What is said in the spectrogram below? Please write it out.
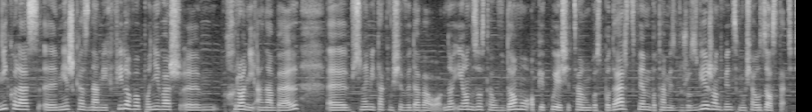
Nikolas y, mieszka z nami chwilowo, ponieważ ym, chroni Anabel, y, przynajmniej tak mu się wydawało. No i on został w domu, opiekuje się całym gospodarstwem, bo tam jest dużo zwierząt, więc musiał zostać.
